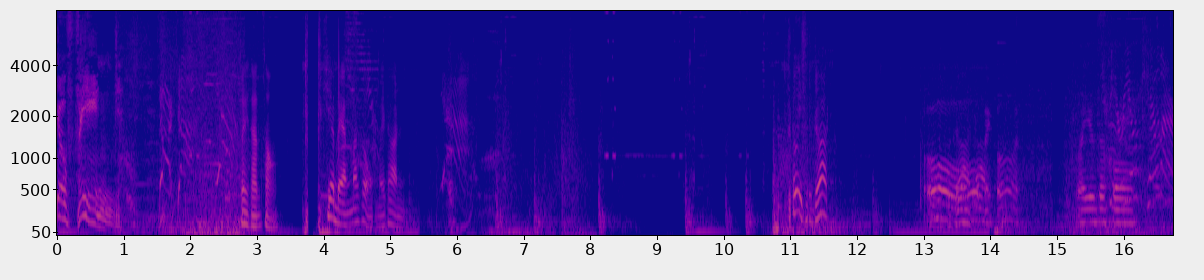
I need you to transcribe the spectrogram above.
you fiend! เฮ้ยทันสองเชี่ยแบงค์มาส่งไม่ทันตุ้ยสุดยอด โอ้โหสุดยอดโอ้ my god why you so cold Serial killer.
